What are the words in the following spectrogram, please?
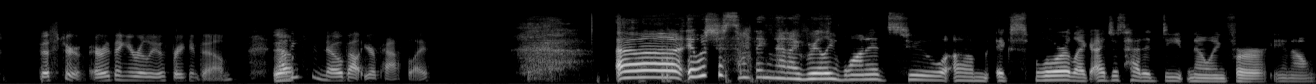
That's true. Everything you really is breaking down. Yeah. How do you know about your past life? Uh, it was just something that I really wanted to um, explore. Like I just had a deep knowing for you know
